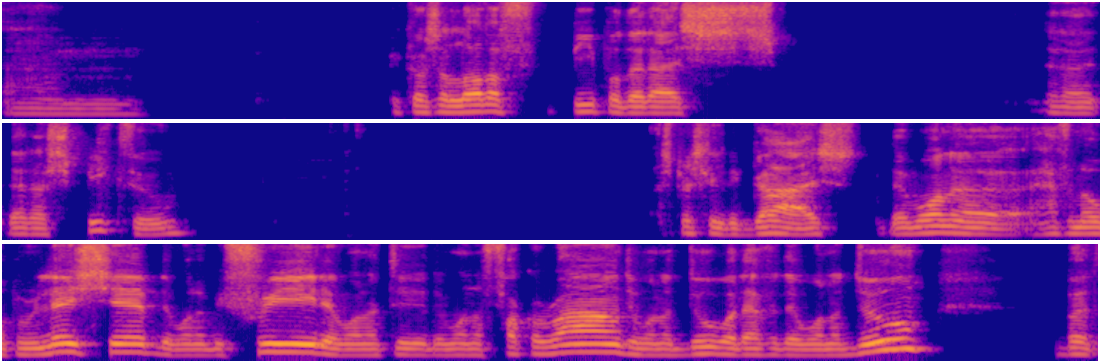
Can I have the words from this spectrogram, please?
um, because a lot of people that I that I that I speak to, especially the guys, they want to have an open relationship. They want to be free. They want to they want to fuck around. They want to do whatever they want to do. But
